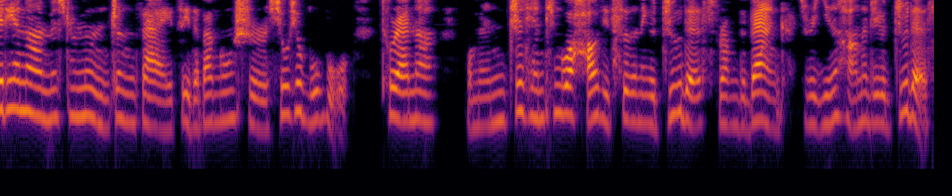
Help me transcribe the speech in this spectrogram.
这天呢，Mr. Moon 正在自己的办公室修修补补。突然呢，我们之前听过好几次的那个 Judas from the bank，就是银行的这个 Judas，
